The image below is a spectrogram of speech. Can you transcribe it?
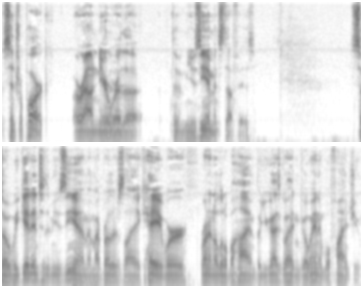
Central Park, around near where the the museum and stuff is. So we get into the museum, and my brother's like, "Hey, we're running a little behind, but you guys go ahead and go in, and we'll find you."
